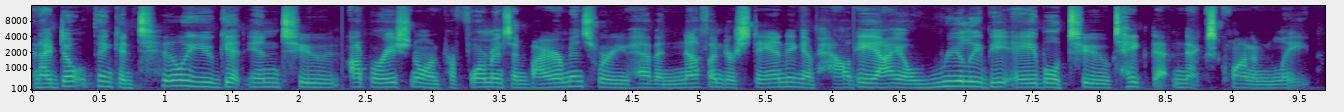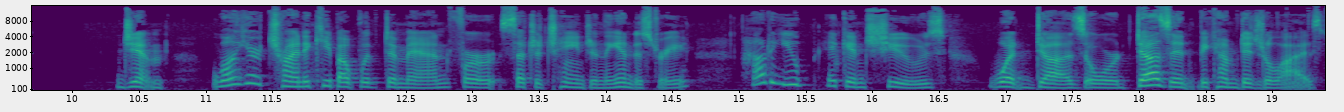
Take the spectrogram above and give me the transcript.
And I don't think until you get into operational and performance environments where you have enough understanding of how AI will really be able to take that next quantum leap. Jim, while you're trying to keep up with demand for such a change in the industry, how do you pick and choose what does or doesn't become digitalized?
